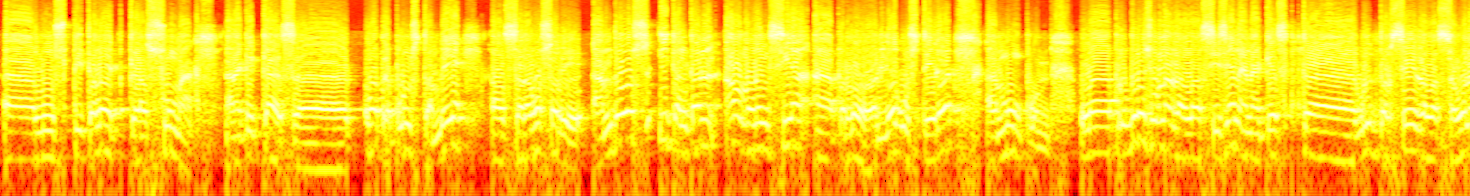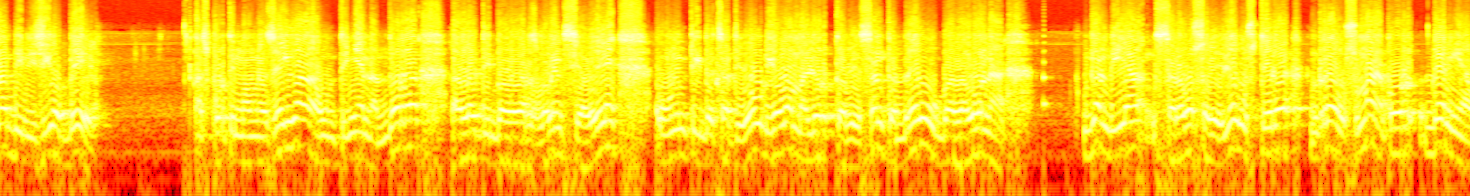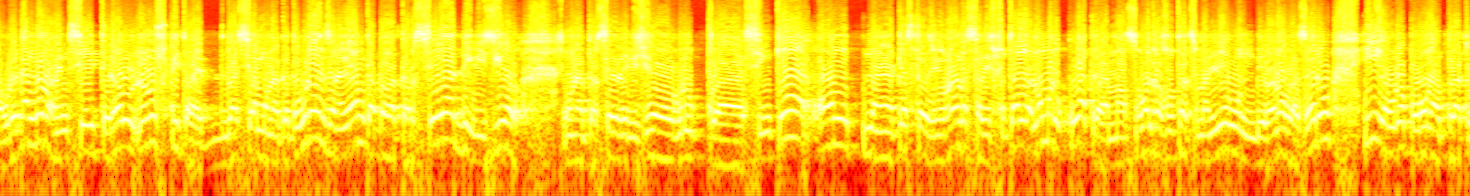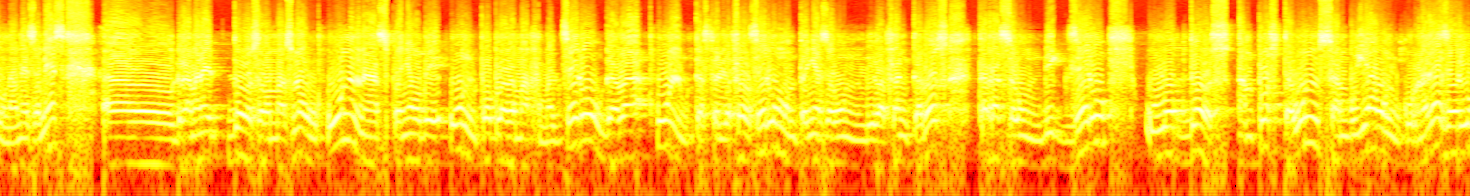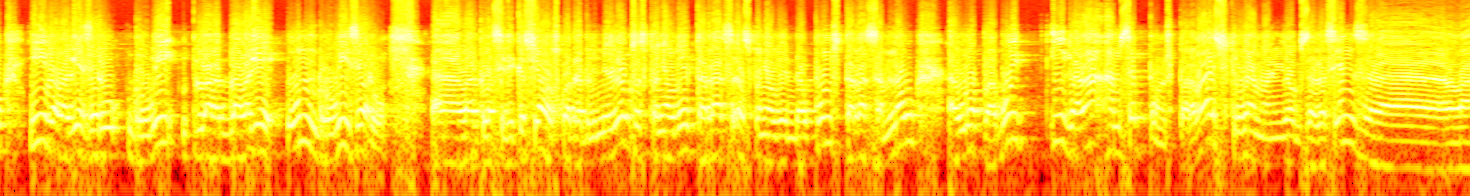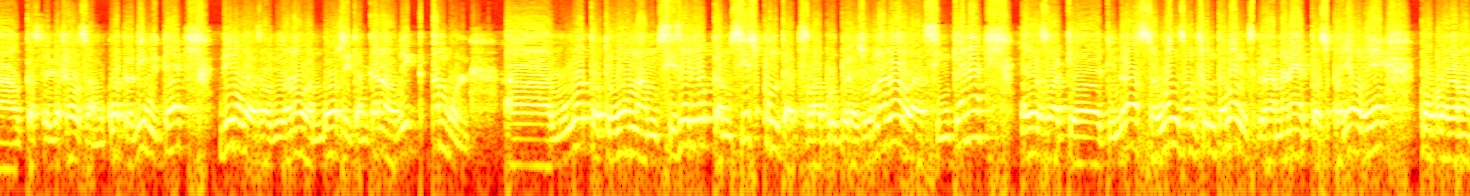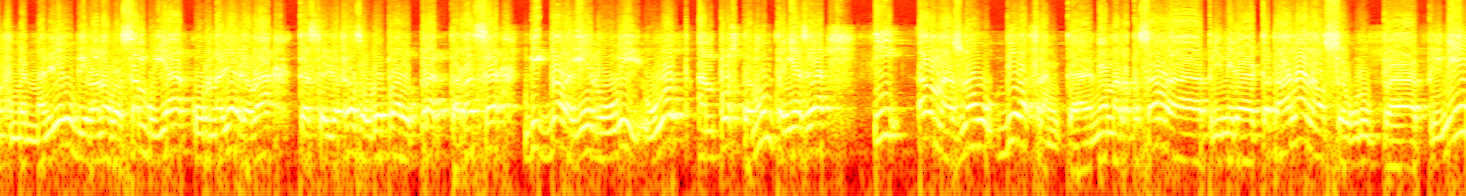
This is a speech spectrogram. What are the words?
eh, l'Hospitalet que suma en aquest cas eh, 4 punts també, el Saragossa B amb 2 i tancant el València, eh, perdó, el Llagostera amb un punt. La propera jornada, la sisena en aquest eh, grup tercer de la segona divisió B, Esporting Maunès Lleida, Ontinyent Andorra, Atlètic Balears València B, Olímpic de Xàtiva Oriola, Mallorca B Sant Andreu, Badalona Gandia, Saragossa B, Llagostera, Reus, Manacor, Dènia, Huracan de València i Terol, l'Hospitalet. Baixem una categoria ens anirem cap a la tercera divisió, una tercera divisió grup eh, cinquè, on en aquesta jornada s'ha disputat la número 4, amb els següents resultats Manlleu 1, Vilanova 0 i Europa 1 al Plat 1. A més a més, el Gramenet 2, el Masnou 1, Espanyol B 1, Poble de Mafumet 0, Gavà 1, Castelldefels 0, Muntanyesa 1, Vilafranca 2, Terrassa 1, Vic 0, Olot 2, Amposta 1, Sant Boià 1, Cornellà 0 i Balaguer 0, Rubí, Balaguer 1, Rubí 0. A la classificació, els quatre primers llocs, Espanyol B, Terrassa, Espanyol B amb 10 punts, Terrassa amb 9, Europa 8, i Gavà amb 7 punts. Per baix trobem en llocs de descens eh, el Castelldefels amb 4 18è, 19è el Vilanova amb 2 i tancant el Vic amb 1. Eh, L'Olot el trobem amb 6è lloc amb 6 puntets. La propera jornada, la cinquena, és la que tindrà següents enfrontaments. Gramenet, Espanyol B, Poble de Manfumet, Manlleu, Vilanova, Sant Boià, Cornellà, Gavà, Castelldefels, Europa, el Prat, Terrassa, Vic, Balaguer, Rubí, Olot, Amposta, Muntanyesa i el Masnou Vilafranca. Anem a repassar la primera catalana en el seu grup eh, primer,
